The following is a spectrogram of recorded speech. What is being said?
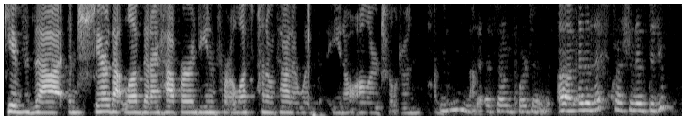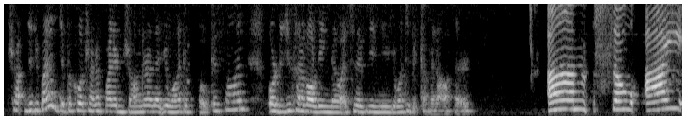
give that and share that love that I have for our Deen for Allah subhanahu wa ta'ala with you know all our children. Mm, that's so important. Um, and the next question is did you try, did you find it difficult trying to find a genre that you wanted to focus on or did you kind of already know as soon as you knew you wanted to become an author? Um, so I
